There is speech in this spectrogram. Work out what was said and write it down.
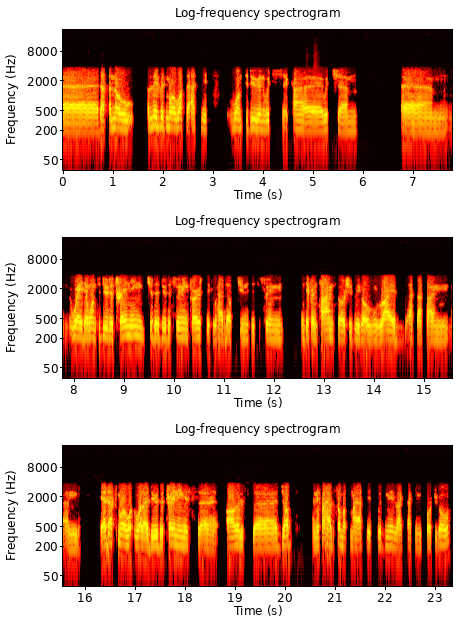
uh, that i know a little bit more what the athletes want to do and which uh, kind of which um, um, way they want to do the training. Should they do the swimming first if we had the opportunity to swim in different times, or should we go ride at that time? And yeah, that's more what, what I do. The training is uh, Arild's uh, job, and if I have some of my athletes with me, like back in Portugal,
